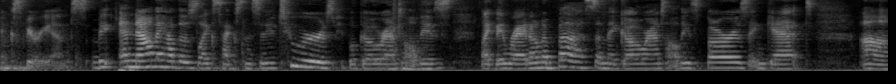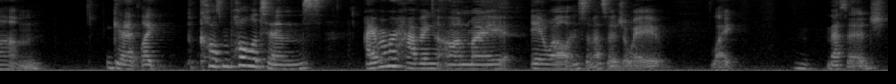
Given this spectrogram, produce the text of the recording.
experience. And now they have those like Sex and the City tours. People go around to all these like they ride on a bus and they go around to all these bars and get um get like cosmopolitans. I remember having on my AOL instant message away like message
